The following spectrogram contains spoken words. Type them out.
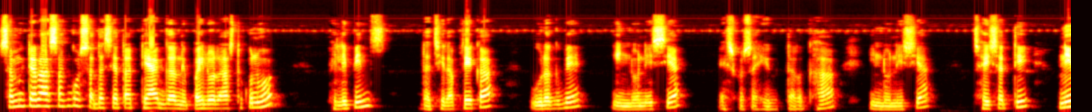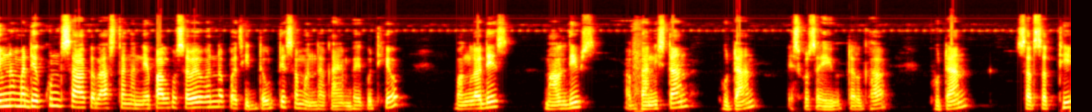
संयुक्त राष्ट्रसङ्घको सदस्यता त्याग गर्ने पहिलो राष्ट्र कुन हो? फिलिपिन्स, दक्षिण अफ्रिका, उरग्वे इन्डोनेसिया यसको सही उत्तर घ इन्डोनेसिया छैसठी निम्नमध्ये कुन सार्क राष्ट्रसँग नेपालको सबैभन्दा पछि दौत्य सम्बन्ध कायम भएको थियो बङ्गलादेश मालदिप्स अफगानिस्तान भुटान यसको सही उत्तर घ भुटान सडसठी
